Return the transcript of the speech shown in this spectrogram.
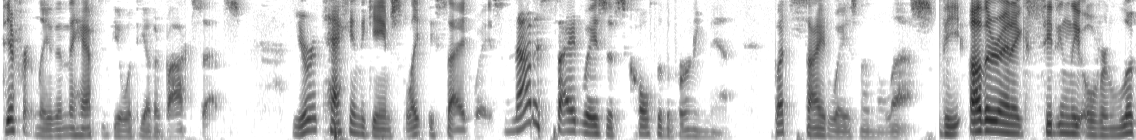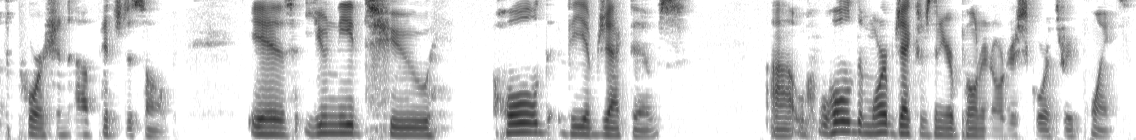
differently than they have to deal with the other box sets. You're attacking the game slightly sideways, not as sideways as Cult of the Burning Man, but sideways nonetheless. The other and exceedingly overlooked portion of Pitched Assault is you need to hold the objectives, uh, hold more objectives than your opponent in order to score three points.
